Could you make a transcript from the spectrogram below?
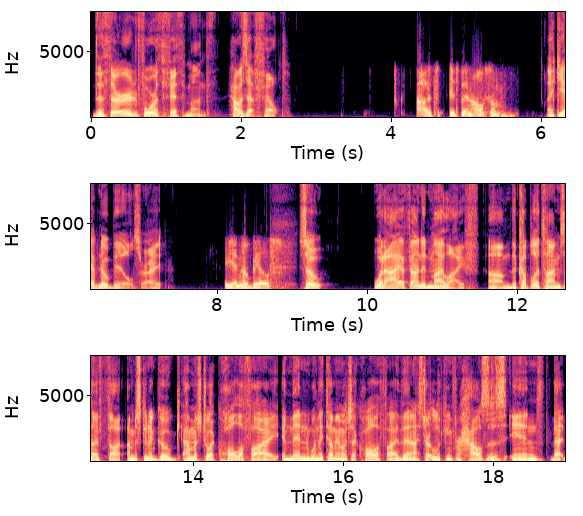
The third, fourth, fifth month, how has that felt? Oh, it's it's been awesome. Like you have no bills, right? Yeah, no bills. So, what I have found in my life, um, the couple of times I've thought I'm just going to go, how much do I qualify? And then when they tell me how much I qualify, then I start looking for houses in that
